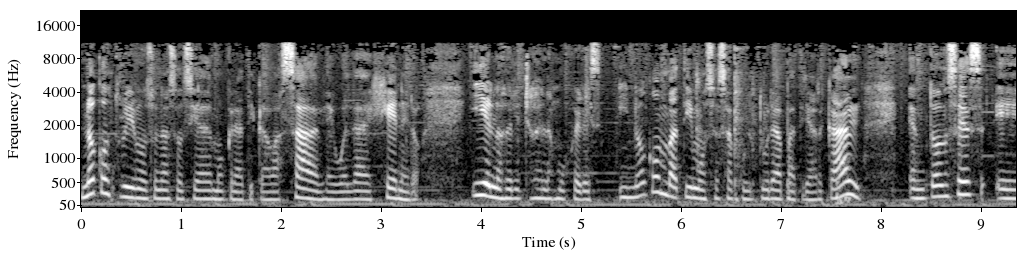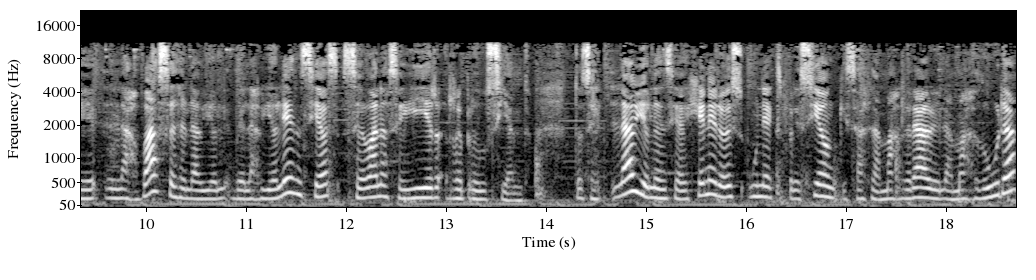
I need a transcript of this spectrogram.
no construimos una sociedad democrática basada en la igualdad de género, y en los derechos de las mujeres y no combatimos esa cultura patriarcal, entonces eh, las bases de, la de las violencias se van a seguir reproduciendo. Entonces, la violencia de género es una expresión quizás la más grave, la más dura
